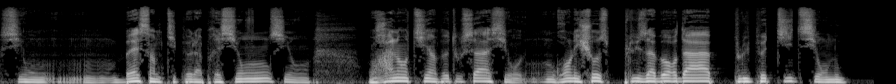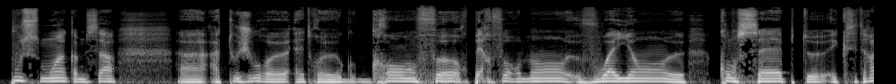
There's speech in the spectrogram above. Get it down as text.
si on, baisse un petit peu la pression, si on, ralentit un peu tout ça, si on, rend les choses plus abordables, plus petites, si on nous pousse moins comme ça à, à toujours euh, être euh, grand, fort, performant, voyant, concept, etc.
